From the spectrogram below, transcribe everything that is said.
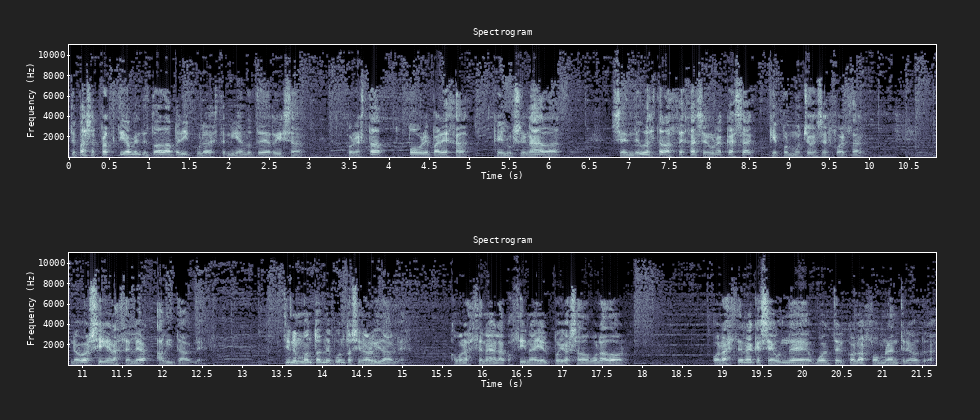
Te pasas prácticamente toda la película exterminándote de risa con esta pobre pareja que ilusionada se endeuda hasta las cejas en una casa que por mucho que se esfuerzan no consiguen hacerle habitable. Tiene un montón de puntos inolvidables, como la escena de la cocina y el pollo asado volador, o la escena que se hunde Walter con la alfombra, entre otras.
